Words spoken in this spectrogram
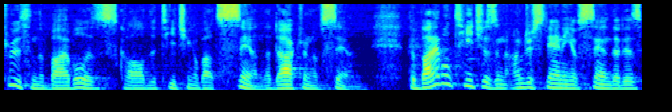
truth in the Bible. It's called the teaching about sin, the doctrine of sin. The Bible teaches an understanding of sin that is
